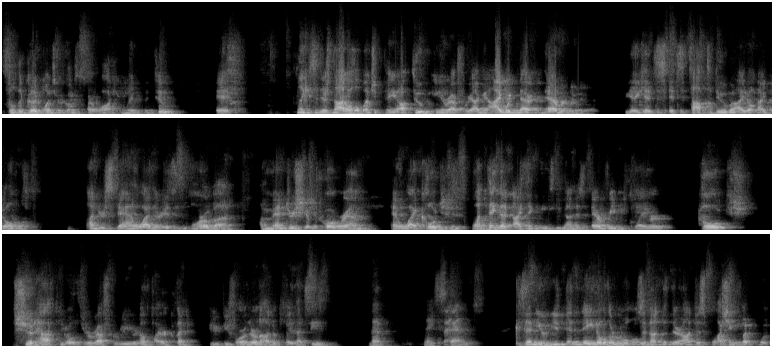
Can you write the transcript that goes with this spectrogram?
so the good ones are going to start walking away with it too. It, like I said, there's not a whole bunch of payoff to being a referee. I mean, I would never, never do it. It's, it's tough to do, but I don't, I don't understand why there isn't more of a, a mentorship program and why coaches, one thing that I think needs to be done is every player, coach should have to go through a referee or an umpire clinic before they're allowed to play that season. That makes sense. Because then you, you, then they know the rules and not that they're not just watching what, what,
